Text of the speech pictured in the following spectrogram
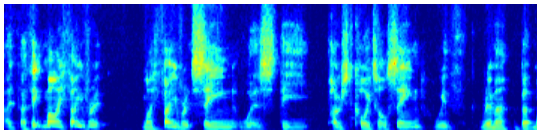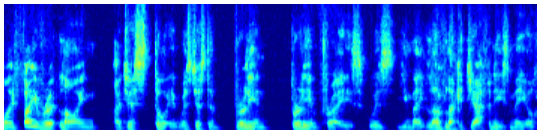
I, I think my favorite my favorite scene was the post-coital scene with Rimmer, but my favorite line, I just thought it was just a brilliant, brilliant phrase. Was "You make love like a Japanese meal,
